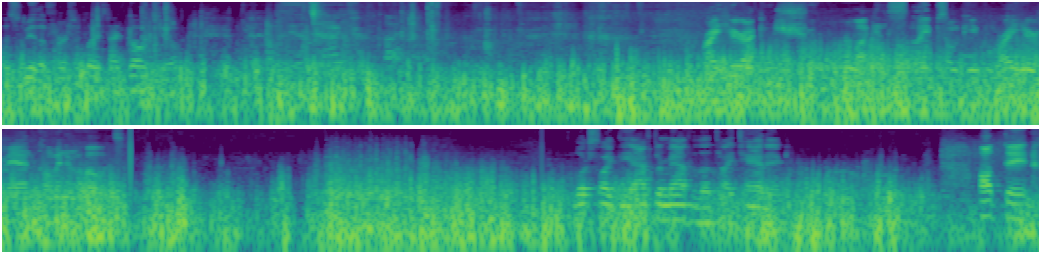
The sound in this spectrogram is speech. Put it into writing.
This would be the first place I'd go to. Right here, I can shoot. I can snipe some people right here, man, coming in boats. Looks like the aftermath of the Titanic. Update.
